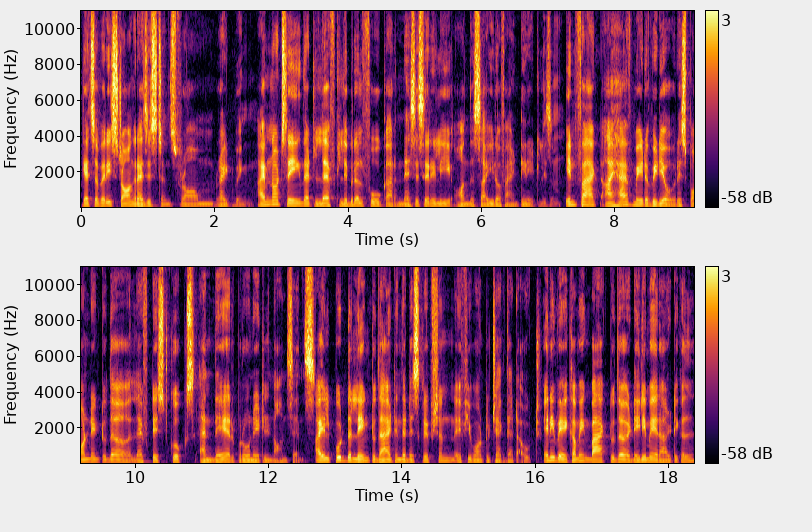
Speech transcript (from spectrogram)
gets a very strong resistance from right wing. I'm not saying that left liberal folk are necessarily on the side of antinatalism. In fact, I have made a video responding to the leftist cook and their pronatal nonsense. I'll put the link to that in the description if you want to check that out. Anyway, coming back to the Daily Mail article,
